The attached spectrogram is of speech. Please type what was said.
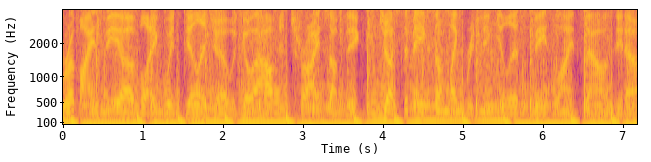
reminds me of like when Dillinja would go out and try something just to make some like ridiculous bassline sounds, you know?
